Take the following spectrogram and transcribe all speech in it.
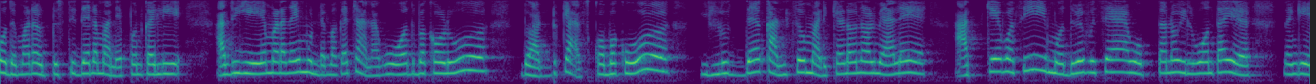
ಮದುವೆ ಮಾಡಿ ಹುಟ್ಟಿಸ್ತಿದ್ದೆ ನಮ್ಮ ಮನೆ ಪನ್ ಕೈಲಿ ಅದು ಏನ್ ಮಾಡೋಣ ಈ ಮಗ? ಚೆನ್ನಾಗಿ ಓದ್ಬೇಕು ಅವಳು. ದೊಡ್ಡ ಕ್ಯಾಸ್ಕೋಬೇಕು ಇಲ್ಲದ್ದೇ ಕನಸು ಮಡ್ಕೊಳ್ಳೋಣ ಅವಳ ಮೇಲೆ ಅದಕ್ಕೆ ಬಸಿ ಮದುವೆ ವಿಷಯ ಒಪ್ತಾನೋ ಇಲ್ವೋ ಅಂತ ನಂಗೆ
